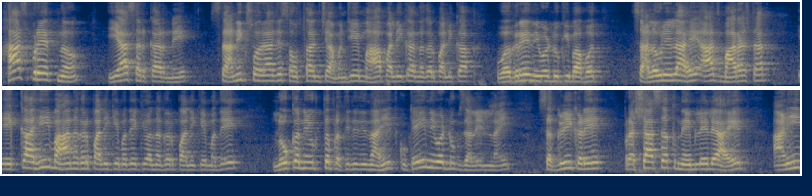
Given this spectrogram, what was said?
हाच प्रयत्न या सरकारने स्थानिक स्वराज्य संस्थांच्या म्हणजे महापालिका नगरपालिका वगैरे निवडणुकीबाबत चालवलेला आहे. आज महाराष्ट्रात एकाही महानगरपालिकेमध्ये किंवा नगरपालिकेमध्ये लोकनियुक्त प्रतिनिधी नाहीत. कुठेही निवडणूक झालेली नाही. सगळीकडे प्रशासक नेमलेले आहेत आणि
